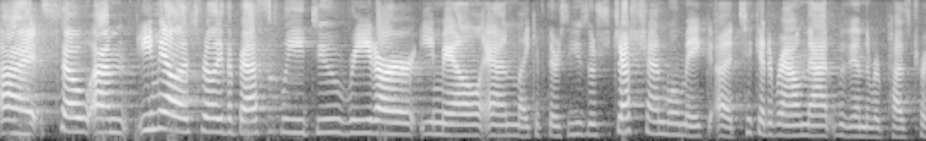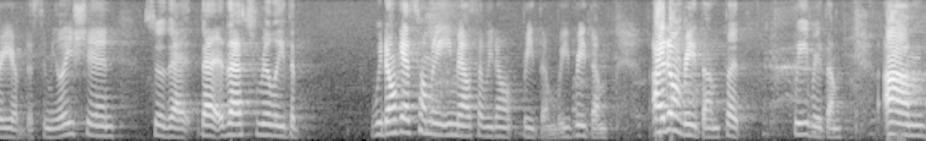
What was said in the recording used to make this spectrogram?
Uh, so um, email is really the best. We do read our email, and like if there's a user suggestion, we'll make a ticket around that within the repository of the simulation, so that, that that's really the. We don't get so many emails that we don't read them. We read them. I don't read them, but we read them. Um,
